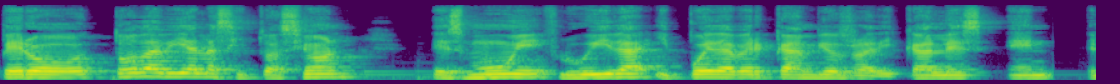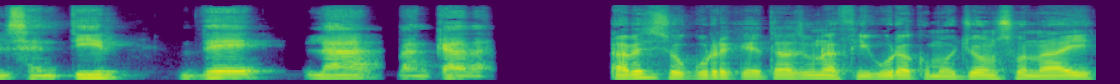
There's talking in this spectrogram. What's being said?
pero todavía la situación es muy fluida y puede haber cambios radicales en el sentir de la bancada. A veces ocurre que detrás de una figura como Johnson hay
